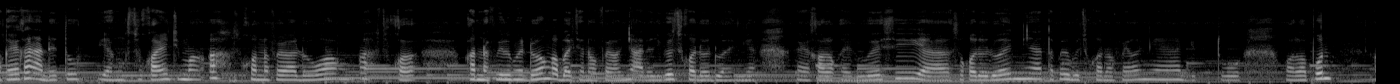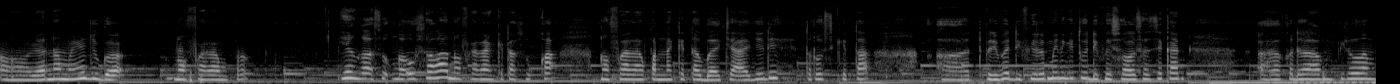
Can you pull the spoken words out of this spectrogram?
makanya kan ada tuh yang sukanya cuma ah suka novela doang. Ah suka karena filmnya doang nggak baca novelnya. Ada juga suka dua-duanya. Kayak kalau kayak gue sih ya suka dua-duanya tapi lebih suka novelnya gitu. Walaupun uh, ya namanya juga novel yang per, ya nggak nggak usah lah novel yang kita suka novel yang pernah kita baca aja deh. Terus kita uh, tiba-tiba difilmin gitu divisualisasikan uh, ke dalam film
